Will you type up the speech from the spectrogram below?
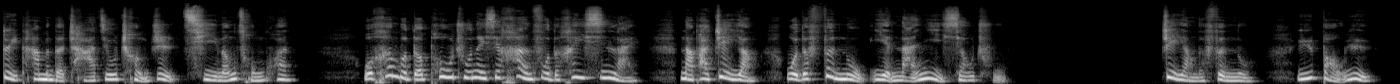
对他们的查究惩治岂能从宽？我恨不得剖出那些悍妇的黑心来，哪怕这样，我的愤怒也难以消除。这样的愤怒与宝玉。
